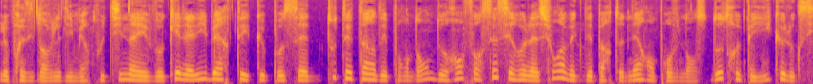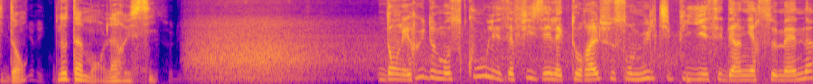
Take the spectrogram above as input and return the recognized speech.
Le président Vladimir Poutine a évoqué la liberté que possède tout État indépendant de renforcer ses relations avec des partenaires en provenance d'autres pays que l'Occident, notamment la Russie. Dans les rues de Moscou, les affiches électorales se sont multipliées ces dernières semaines.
